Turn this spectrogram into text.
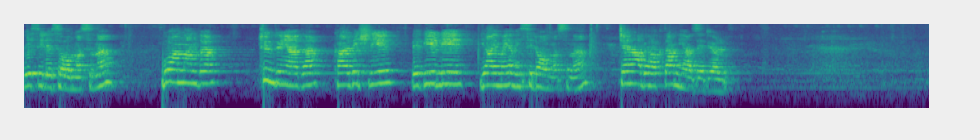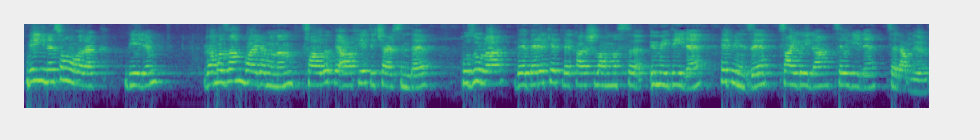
vesilesi olmasını, bu anlamda tüm dünyada kardeşliği ve birliği yaymaya vesile olmasını Cenab-ı Hak'tan niyaz ediyorum. Ve yine son olarak diyelim, Ramazan bayramının sağlık ve afiyet içerisinde huzurla ve bereketle karşılanması ümidiyle hepinizi saygıyla, sevgiyle selamlıyorum.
